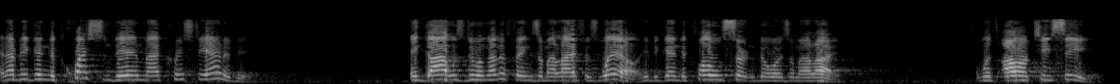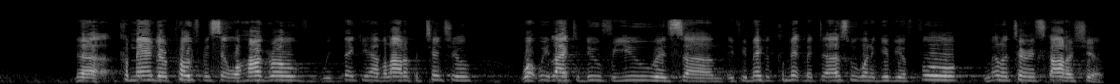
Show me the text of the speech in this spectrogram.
And I began to question then my Christianity. And God was doing other things in my life as well. He began to close certain doors in my life with ROTC. The commander approached me and said, Well, Hargrove, we think you have a lot of potential. What we'd like to do for you is um, if you make a commitment to us, we want to give you a full military scholarship.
